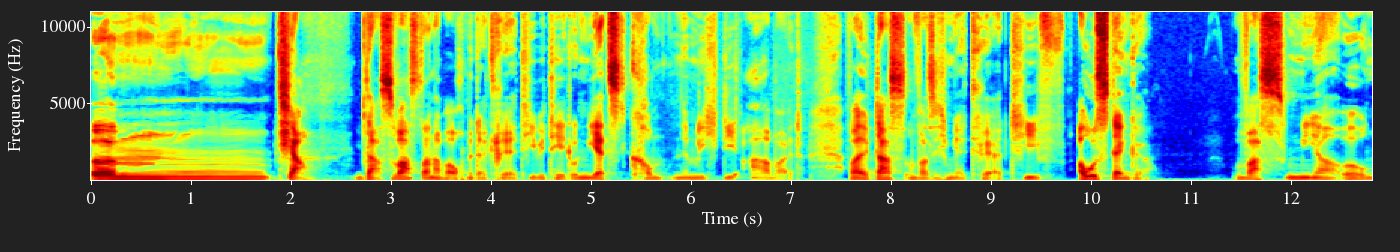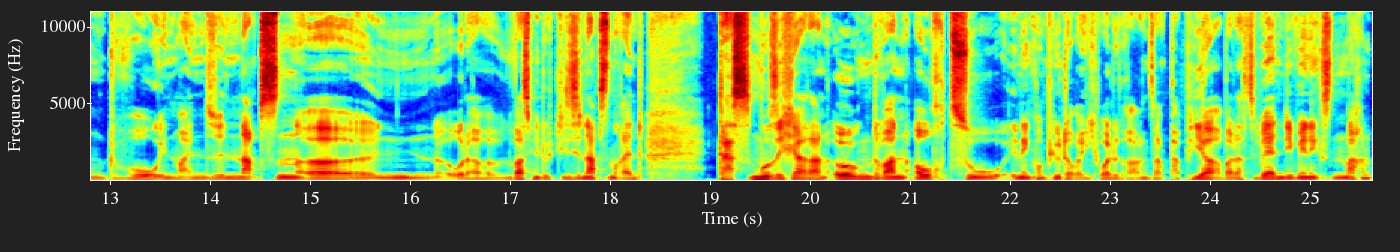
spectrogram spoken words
Ähm, tja, das war's dann aber auch mit der Kreativität. Und jetzt kommt nämlich die Arbeit. Weil das, was ich mir kreativ ausdenke, was mir irgendwo in meinen Synapsen äh, oder was mir durch die Synapsen rennt, das muss ich ja dann irgendwann auch zu in den Computer bringen. Ich wollte gerade sagen Papier, aber das werden die wenigsten machen.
